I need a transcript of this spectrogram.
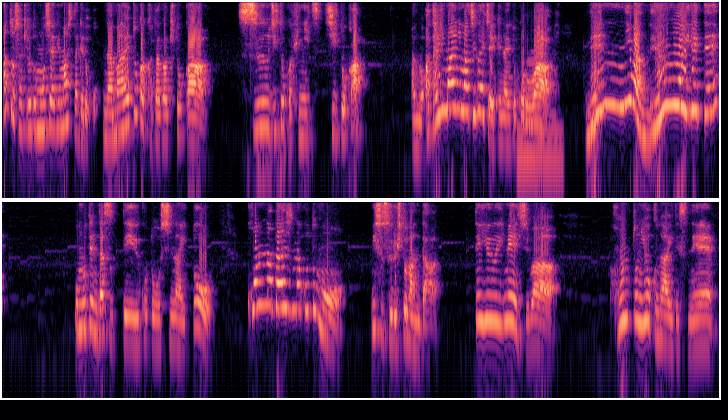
あと先ほど申し上げましたけど、名前とか肩書きとか、数字とか日にちとか、あの、当たり前に間違えちゃいけないところは、念には念を入れて、表に出すっていうことをしないと、こんな大事なこともミスする人なんだっていうイメージは、本当に良くないですね。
